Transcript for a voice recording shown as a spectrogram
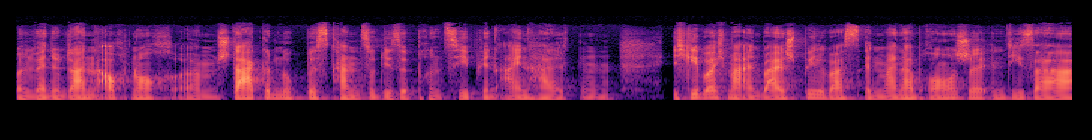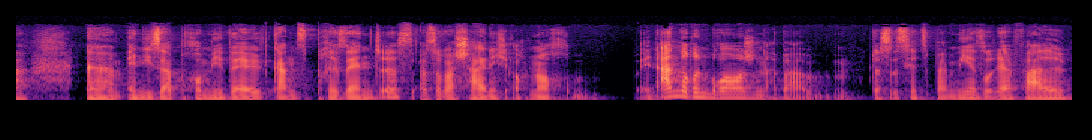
Und wenn du dann auch noch ähm, stark genug bist, kannst du diese Prinzipien einhalten. Ich gebe euch mal ein Beispiel, was in meiner Branche, in dieser, äh, in dieser Promi-Welt ganz präsent ist. Also wahrscheinlich auch noch in anderen Branchen, aber das ist jetzt bei mir so der Fall,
